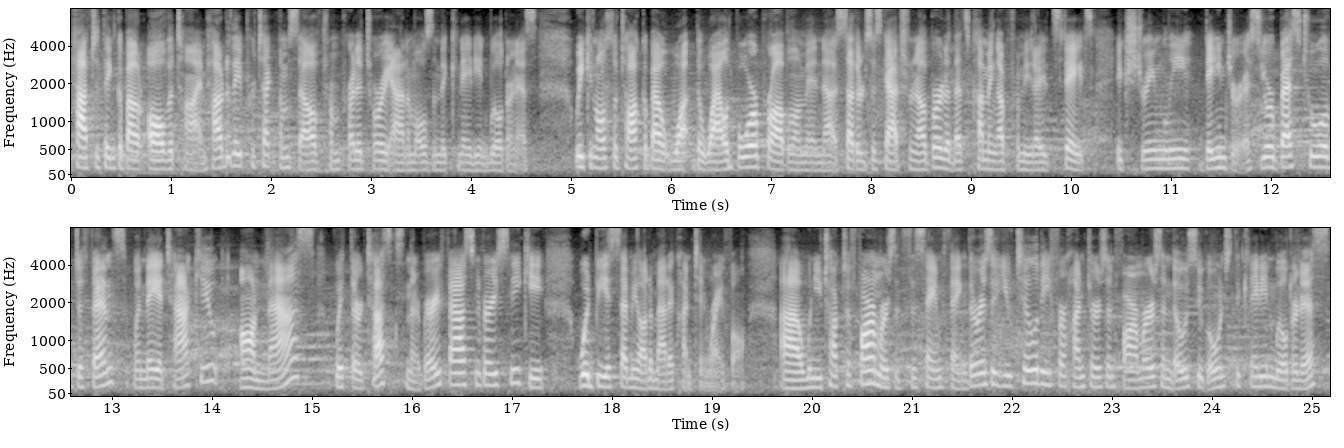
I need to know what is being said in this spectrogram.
have to think about all the time. How do they protect themselves from predatory animals in the Canadian wilderness? We can also talk about what the wild boar problem in uh, southern Saskatchewan and Alberta that's coming up from the United States. Extremely dangerous. Your best tool of defense when they attack you en masse with their tusks, and they're very fast and very sneaky, would be a semi automatic hunting rifle. Uh, when you talk to farmers, it's the same thing. There is a utility for hunters and farmers and those who go into the Canadian wilderness.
